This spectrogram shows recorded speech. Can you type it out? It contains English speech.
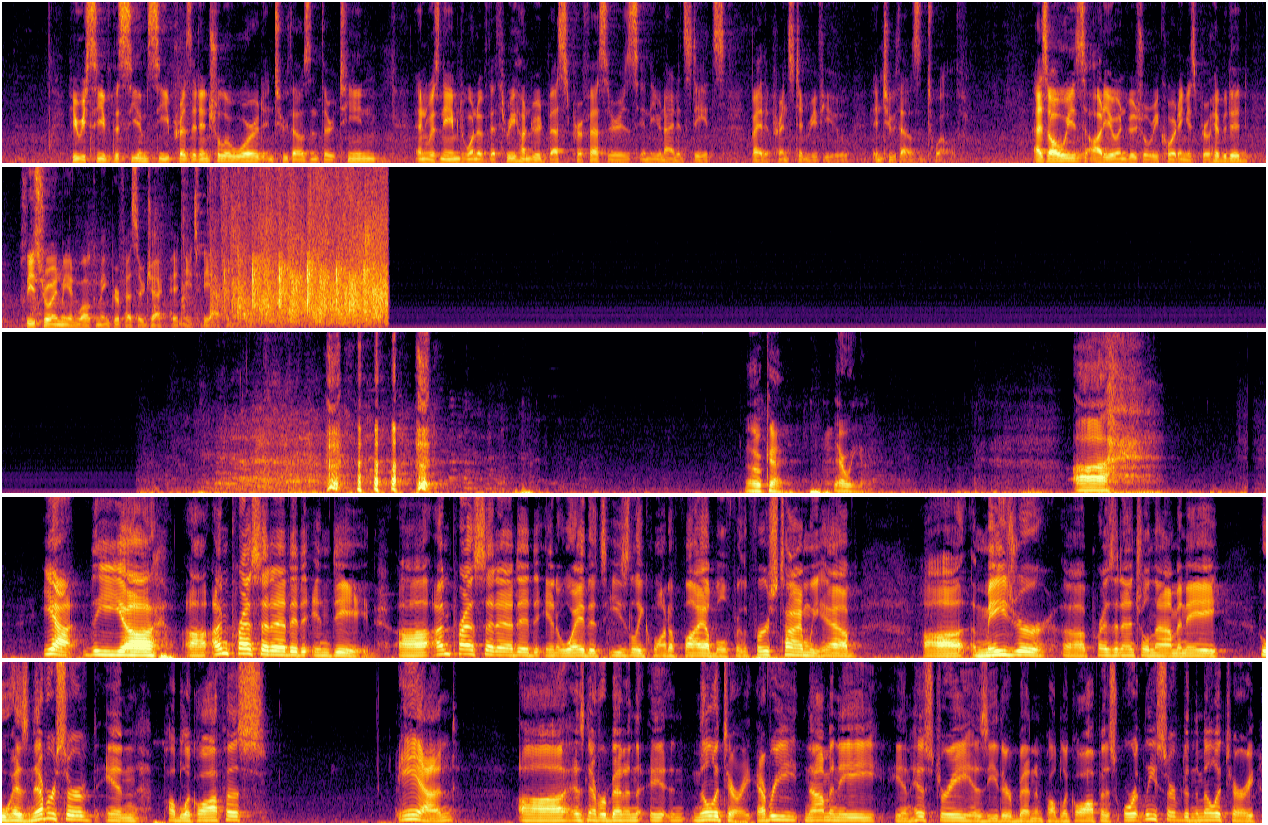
He received the CMC Presidential Award in 2013 and was named one of the 300 best professors in the United States by the Princeton Review in 2012. As always, audio and visual recording is prohibited. Please join me in welcoming Professor Jack Pitney to the Athenaeum. Okay, there we go. Uh, yeah, the uh, uh, unprecedented indeed. Uh, unprecedented in a way that's easily quantifiable. For the first time, we have uh, a major uh, presidential nominee who has never served in public office and uh, has never been in the in military. Every nominee in history has either been in public office or at least served in the military.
